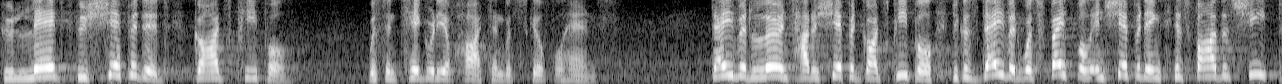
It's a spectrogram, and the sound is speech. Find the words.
who led, who shepherded God's people with integrity of heart and with skillful hands. David learned how to shepherd God's people because David was faithful in shepherding his father's sheep.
